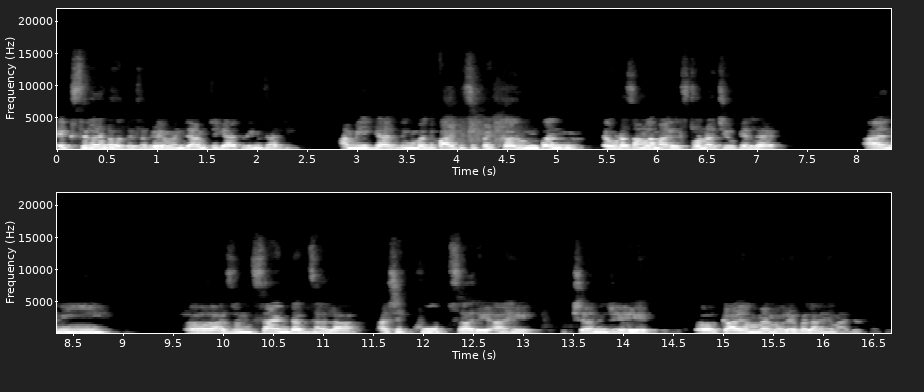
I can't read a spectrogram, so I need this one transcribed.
एक्सिलंट होते सगळे म्हणजे आमची गॅदरिंग झाली. आम्ही गॅदरिंगमध्ये पार्टिसिपेट करून पण एवढा चांगला माइलस्टोन अचीव केला आहे आणि अजून स्टँडअप झाला. असे खूप सारे आहे क्षण जे अं, कायम मेमोरेबल आहे माझ्यासाठी.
